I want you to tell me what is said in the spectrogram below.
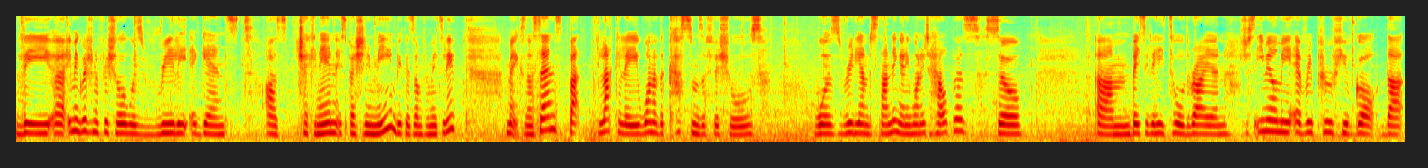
The uh, immigration official was really against us checking in, especially me because I'm from Italy. Makes no sense, but luckily one of the customs officials was really understanding and he wanted to help us. So um, basically he told Ryan, just email me every proof you've got that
